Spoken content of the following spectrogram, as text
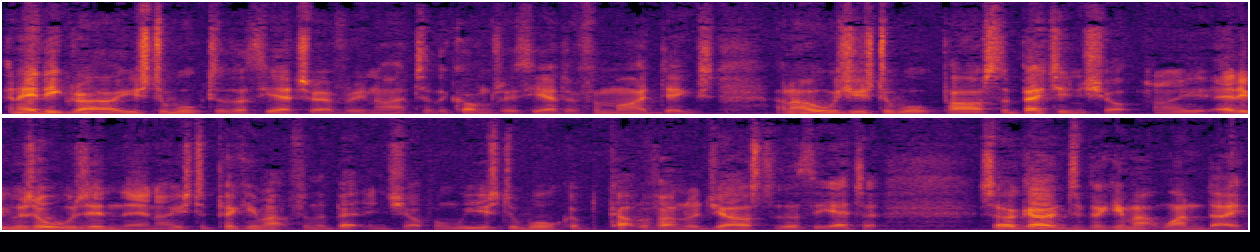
And Eddie Gray, I used to walk to the theatre every night, to the Coventry Theatre for my digs, and I always used to walk past the betting shop. And I, Eddie was always in there, and I used to pick him up from the betting shop, and we used to walk a couple of hundred yards to the theatre. So I go in to pick him up one day,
